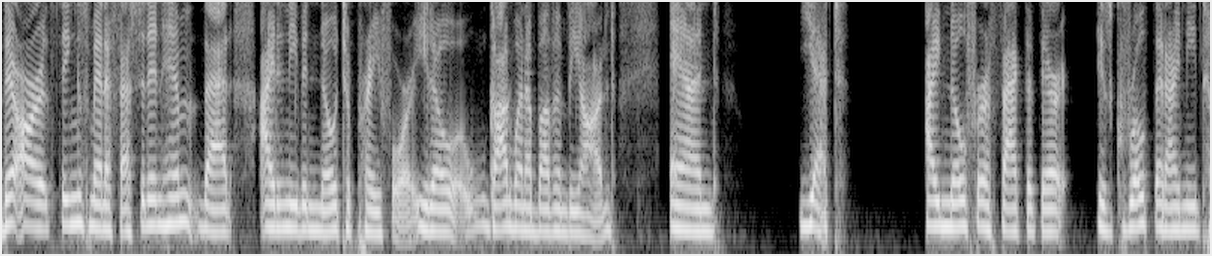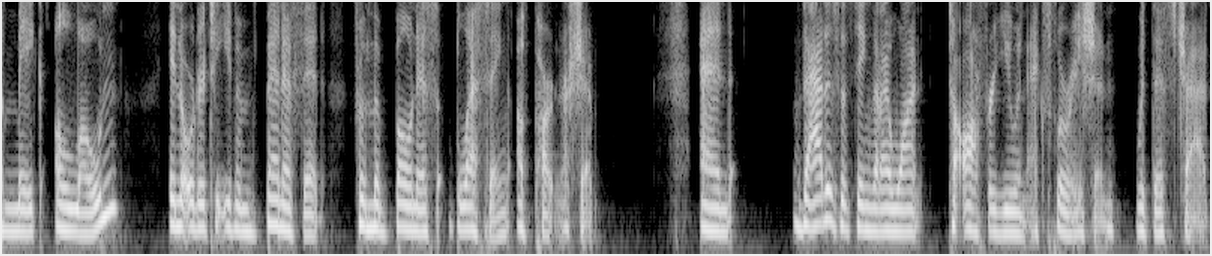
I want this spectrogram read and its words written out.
there are things manifested in him that I didn't even know to pray for. You know, God went above and beyond. And yet I know for a fact that there is growth that I need to make alone in order to even benefit from the bonus blessing of partnership. And that is the thing that I want to offer you in exploration with this chat.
